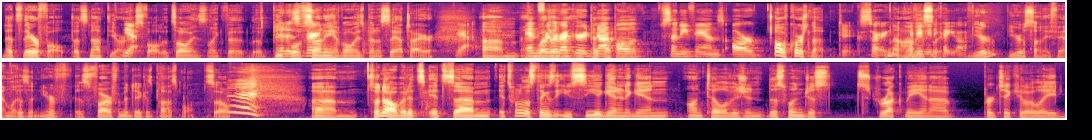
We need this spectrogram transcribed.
that's their fault that's not the artist's Yeah. fault it's always like the, the people of very- sunny have always been a satire Yeah. um, and, for the not record, not all Sunny fans are oh of course not dicks. Sorry, no, I didn't mean to cut you off. You're you're a Sunny fan, Liz, and you're as far from a dick as possible. So, Eh. um, so no, but it's it's um it's one of those things that you see again and again on television. This one just struck me in a particularly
